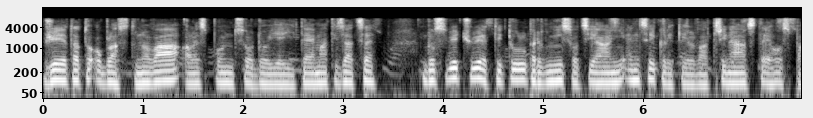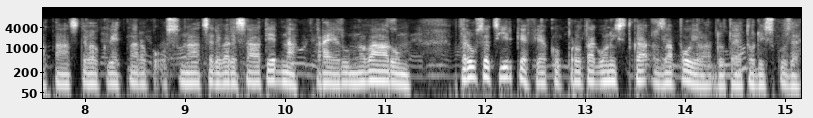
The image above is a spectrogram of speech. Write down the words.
Že je tato oblast nová, alespoň co do její tématizace, dosvědčuje titul první sociální encykliky Lva 13. z 15. května roku 1891 Rerum Novarum, kterou se církev jako protagonistka zapojila do této diskuze.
